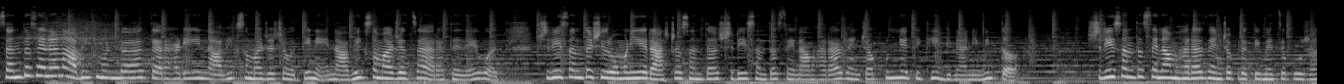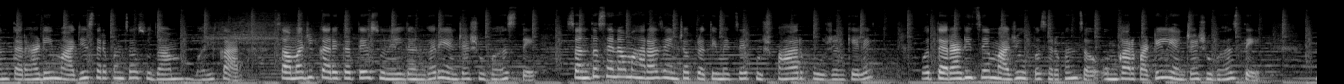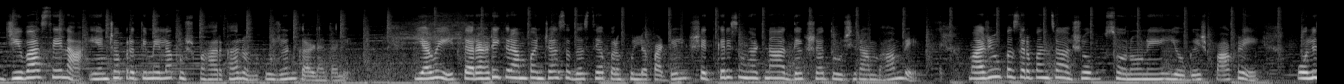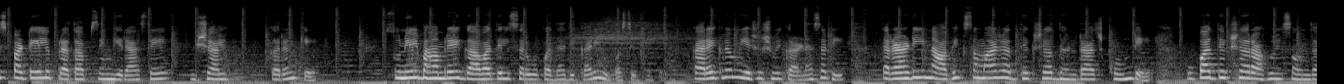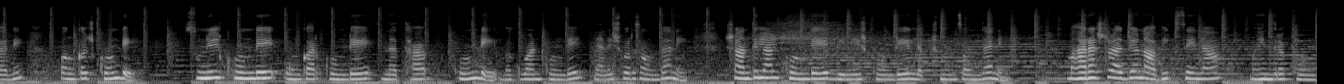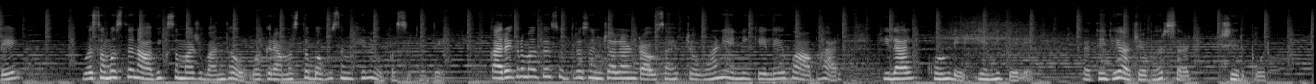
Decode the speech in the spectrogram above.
संतसेना नाभिक मंडळ तरहाडी नाभिक समाजाच्या वतीने नाभिक समाजाचे आराध्य दैवत श्री संत शिरोमणी राष्ट्रसंत श्री संत सेना महाराज यांच्या पुण्यतिथी दिनानिमित्त श्री संत सेना महाराज यांच्या प्रतिमेचे पूजन तरहाडी माजी सरपंच सुदाम भलकार सामाजिक कार्यकर्ते सुनील धनगर यांच्या शुभ हस्ते संत सेना महाराज यांच्या प्रतिमेचे पुष्पहार पूजन केले व तराडीचे माजी उपसरपंच ओंकार पाटील यांच्या शुभ हस्ते जीवा सेना यांच्या प्रतिमेला पुष्पहार घालून पूजन करण्यात आले. यावेळी तऱ्हाडी ग्रामपंचायत सदस्य प्रफुल्ल पाटील शेतकरी संघटना अध्यक्ष तुळशीराम भांबे माजी उपसरपंच अशोक सोनवणे योगेश पाकळे पोलीस पाटील प्रतापसिंग गिरासे विशाल करंके सुनील भामरे गावातील सर्व पदाधिकारी उपस्थित होते. कार्यक्रम यशस्वी करण्यासाठी तराडी नाभिक समाज अध्यक्ष धनराज खोंडे उपाध्यक्ष राहुल सौंदाने पंकज खोंडे सुनील खोंडे ओंकार खोंडे नथा खोंडे भगवान खोंडे ज्ञानेश्वर सौंधाने शांतीलाल खोंडे दिनेश खोंडे लक्ष्मण सौंधाने महाराष्ट्र राज्य नाभिक सेना महेंद्र खोंडे व समस्त नाभिक समाज बांधव व ग्रामस्थ बहुसंख्येने उपस्थित होते. कार्यक्रमाचे सूत्रसंचालन रावसाहेब चव्हाण यांनी केले व आभार हिलाल खोंडे यांनी केले. प्रतिनिधी अजय भरसट शिरपूर.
